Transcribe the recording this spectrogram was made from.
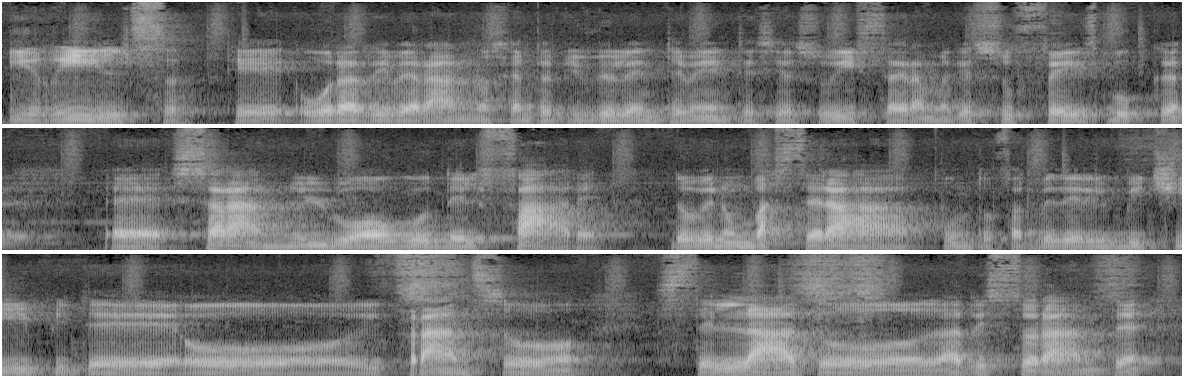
i Reels che ora arriveranno sempre più violentemente sia su Instagram che su Facebook eh, saranno il luogo del fare dove non basterà appunto far vedere il bicipite o il pranzo stellato al ristorante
